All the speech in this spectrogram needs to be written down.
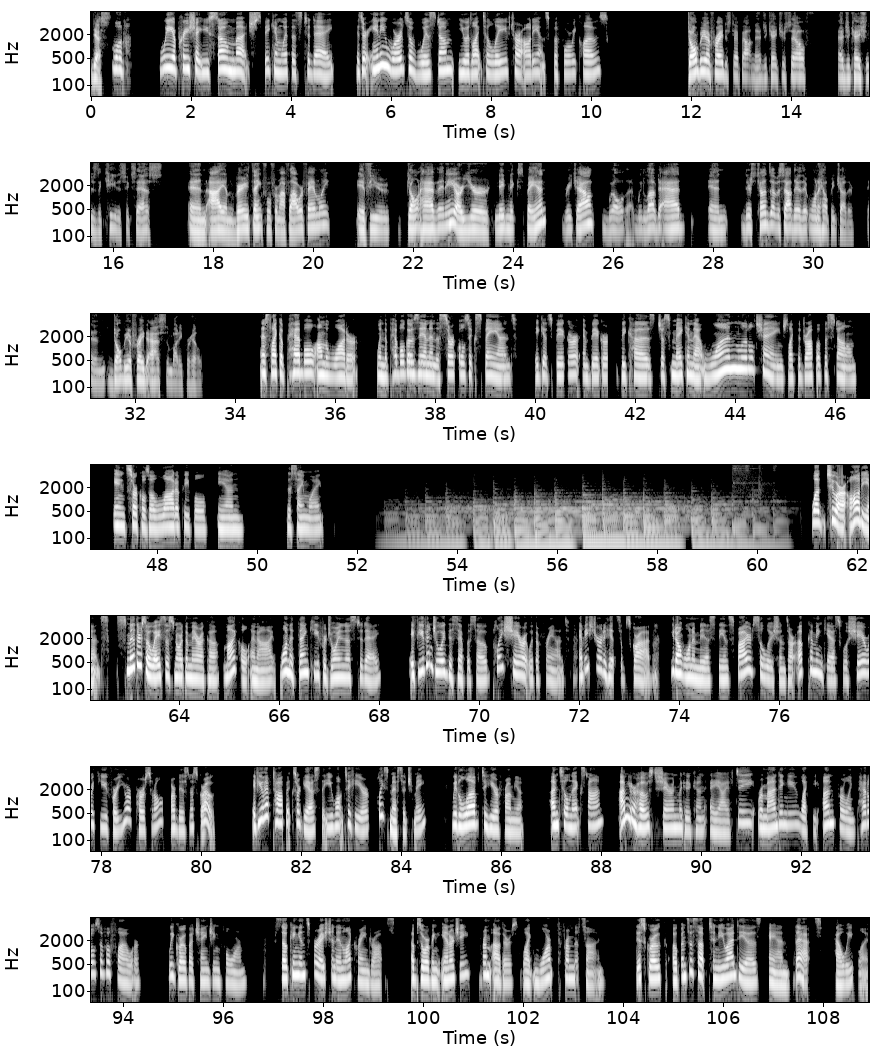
Yes. Well we appreciate you so much speaking with us today is there any words of wisdom you would like to leave to our audience before we close don't be afraid to step out and educate yourself education is the key to success and i am very thankful for my flower family if you don't have any or you're needing to expand, reach out. We'll we love to add. And there's tons of us out there that want to help each other. And don't be afraid to ask somebody for help. And it's like a pebble on the water. When the pebble goes in and the circles expand, it gets bigger and bigger because just making that one little change, like the drop of a stone, encircles a lot of people in the same way. Well, to our audience, Smithers Oasis North America, Michael and I want to thank you for joining us today. If you've enjoyed this episode, please share it with a friend and be sure to hit subscribe. You don't want to miss the inspired solutions our upcoming guests will share with you for your personal or business growth. If you have topics or guests that you want to hear, please message me. We'd love to hear from you. Until next time, I'm your host, Sharon McGukin, AIFD, reminding you like the unfurling petals of a flower, we grow by changing form, soaking inspiration in like raindrops, absorbing energy from others like warmth from the sun. This growth opens us up to new ideas, and that's how we bloom.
